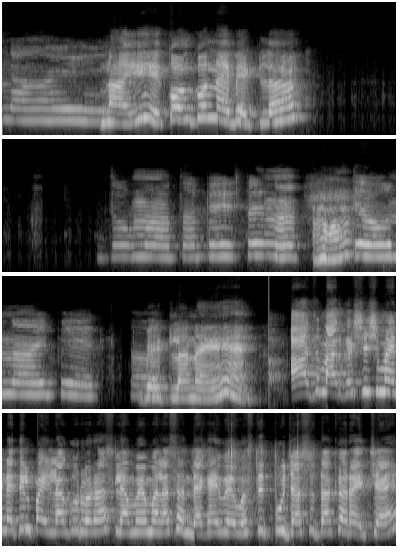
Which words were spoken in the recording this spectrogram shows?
नाही. नाही? कोण कोण नाही भेटलं? भेट ना भेटला नाही. आज मार्गशीर्ष महिन्यातील पहिला गुरुवार असल्यामुळे मला संध्याकाळी व्यवस्थित पूजा सुद्धा करायची आहे.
